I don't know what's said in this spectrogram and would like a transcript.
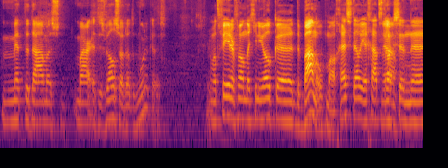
met de dames, maar het is wel zo dat het moeilijker is. Wat vind je ervan dat je nu ook uh, de baan op mag? Hè? Stel, je gaat straks ja. een, uh,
